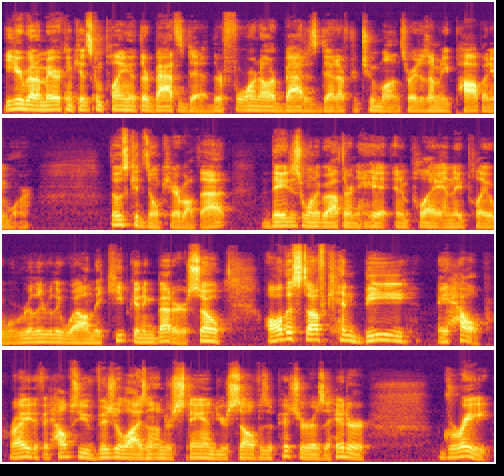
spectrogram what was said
You hear about American kids complaining that their bat's dead. Their $400 bat is dead after two months, right? Doesn't have any pop anymore. Those kids don't care about that. They just want to go out there and hit and play, and they play really, really well, and they keep getting better. So, all this stuff can be a help, right? If it helps you visualize and understand yourself as a pitcher, as a hitter, great.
